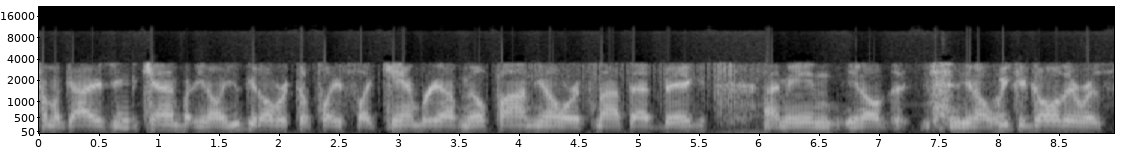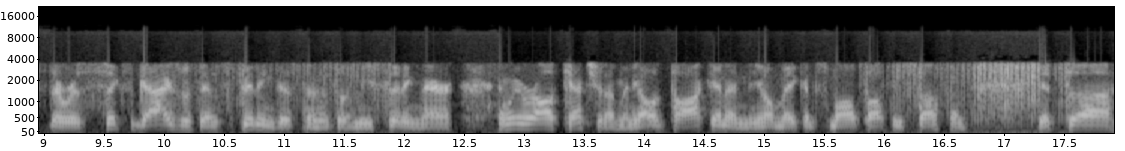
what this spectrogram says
from a guy as you can, but you know, you get over to a place like Cambria, Mill Pond, you know, where it's not that big. I mean, you know, you know, a week ago there was there was six guys within spitting distance of me sitting there, and we were all catching them and you know talking and you know making small talk and stuff, and it's uh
